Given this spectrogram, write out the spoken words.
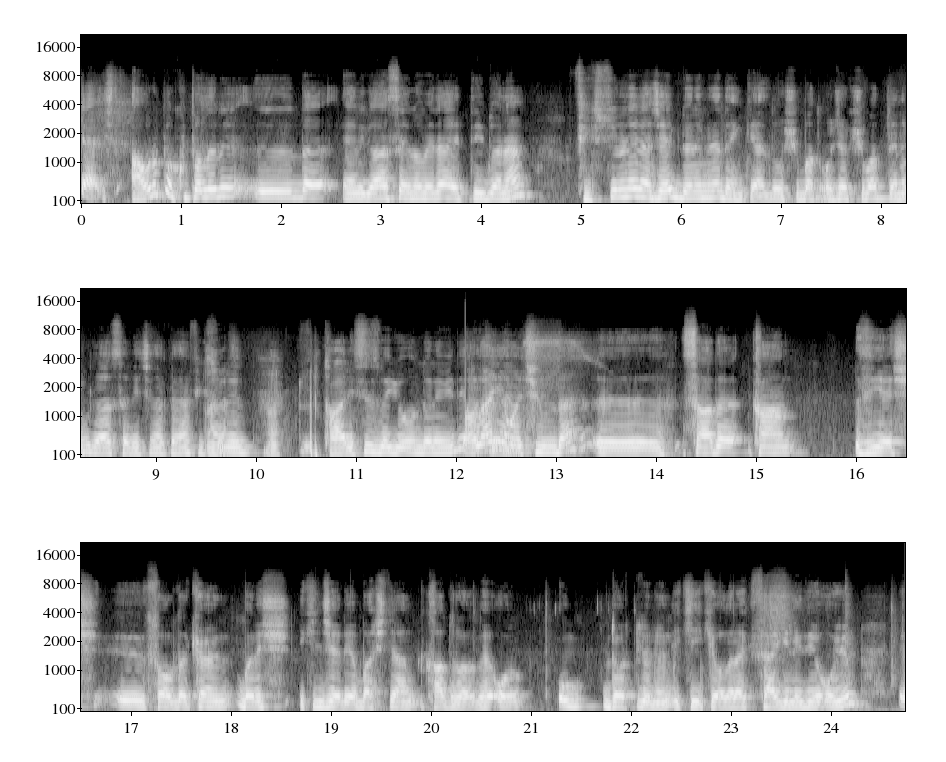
Ya işte Avrupa kupaları e, da yani Galatasaray'ın o veda ettiği dönem fikstürün en acayip dönemine denk geldi. O Şubat, Ocak, Şubat dönemi Galatasaray için hakikaten fikstürün Evet, talihsiz ve yoğun dönemiydi. Alanya maçında e, sağda Kaan, Ziyech, e, solda Köln, Barış ikinci yarıya başlayan kadro ve o, o dörtlünün 2-2 olarak sergilediği oyun e,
